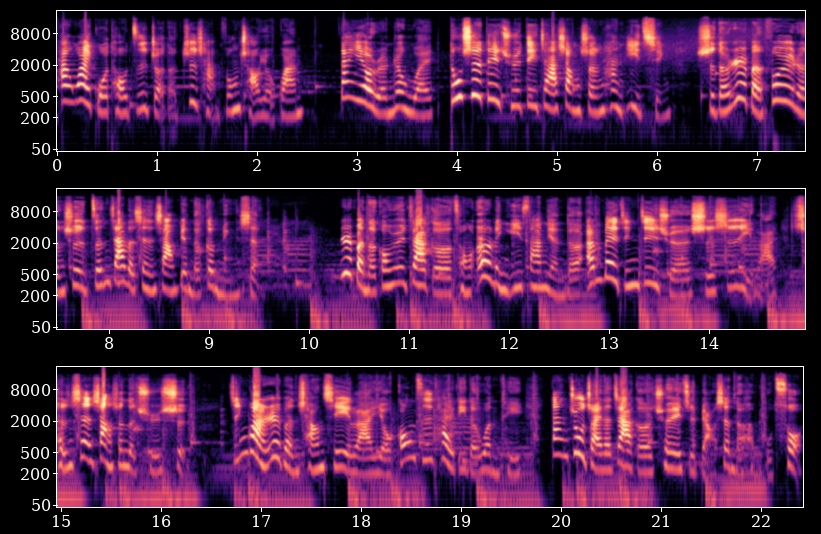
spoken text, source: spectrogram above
和外国投资者的置产风潮有关，但也有人认为都市地区地价上升和疫情使得日本富裕人士增加的现象变得更明显。日本的公寓价格从二零一三年的安倍经济学实施以来呈现上升的趋势。尽管日本长期以来有工资太低的问题，但住宅的价格却一直表现得很不错。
